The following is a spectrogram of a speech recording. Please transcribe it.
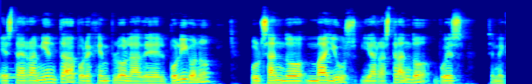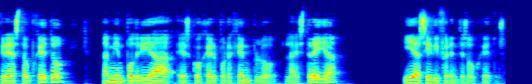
esta herramienta, por ejemplo la del polígono, pulsando mayus y arrastrando, pues se me crea este objeto. También podría escoger, por ejemplo, la estrella y así diferentes objetos.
